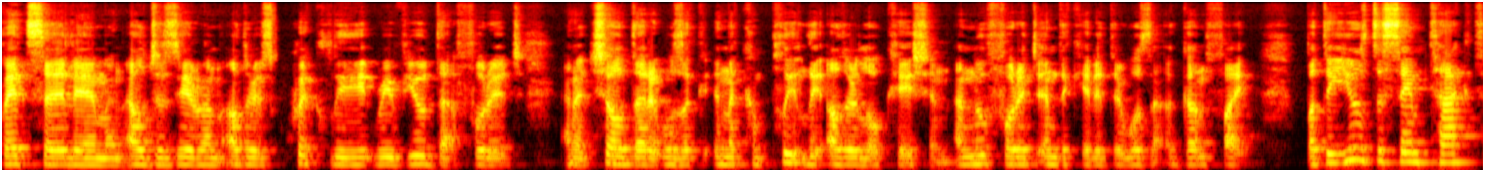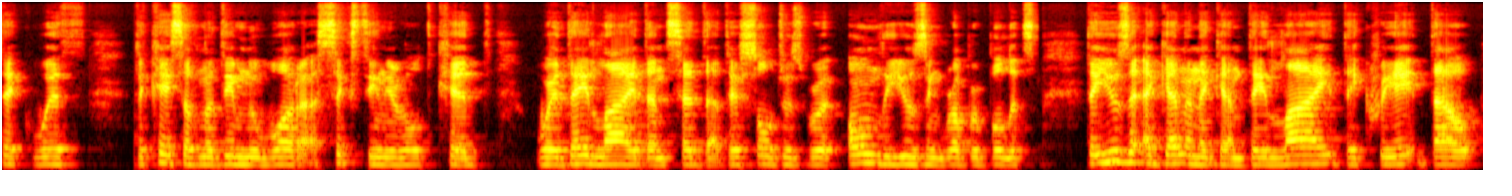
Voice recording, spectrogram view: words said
B'Tselem and Al Jazeera and others quickly reviewed that footage, and it showed that it was in a completely other location. And new footage indicated there wasn't a gunfight. But they used the same tactic with the case of Nadim Nuwara, a 16 year old kid where they lied and said that their soldiers were only using rubber bullets. They use it again and again. They lie, they create doubt,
